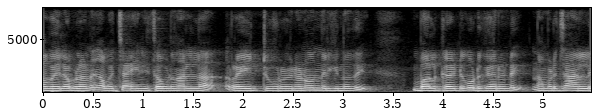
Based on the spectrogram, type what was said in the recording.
അവൈലബിൾ ആണ്. അപ്പോൾ ചൈനീസ് അവിടെ നല്ല റേറ്റ് കുറവിനാണ് വന്നിരിക്കുന്നത്. ബൾക്കായിട്ട് കൊടുക്കാനുണ്ട്. നമ്മുടെ ചാനൽ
